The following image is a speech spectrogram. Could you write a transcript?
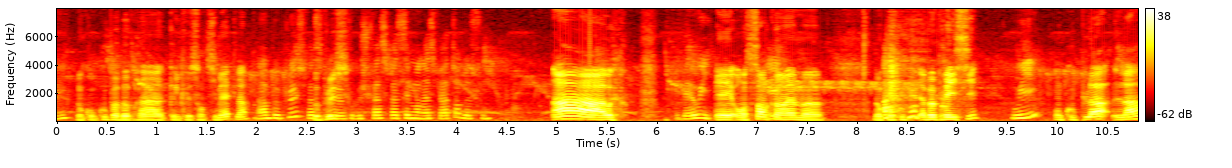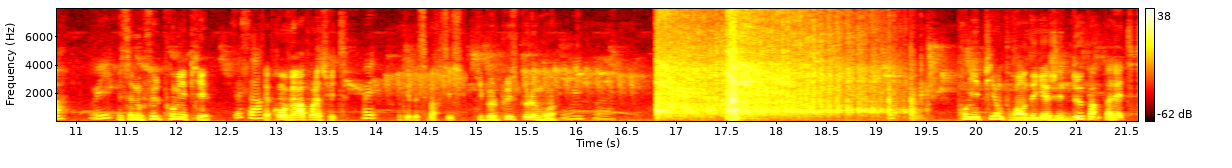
Oui. Donc on coupe à peu près à quelques centimètres là. Un peu plus parce peu plus qu'il faut que je fasse passer mon aspirateur dessous. Ah ouais. Eh Ben oui. Et on sent quand Et- même. euh, donc on coupe à peu près ici. Oui, On coupe là, là. oui, Et ça nous fait le premier pied. c'est ça. Et après on verra pour la suite. Oui. Ok, bah c'est parti. Qui peut le plus peut le moins. Oui, voilà. Pied, on pourra en dégager deux par palette.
